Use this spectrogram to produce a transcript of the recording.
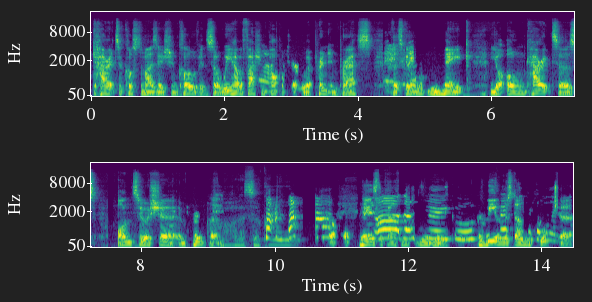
character customization clothing. So we have a fashion Wow. pop-up shop with a printing press that's going to let you make your own characters onto a shirt and print them. Oh, that's so cool. Here's the Oh, of that's we very cool. Because we understand the culture.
